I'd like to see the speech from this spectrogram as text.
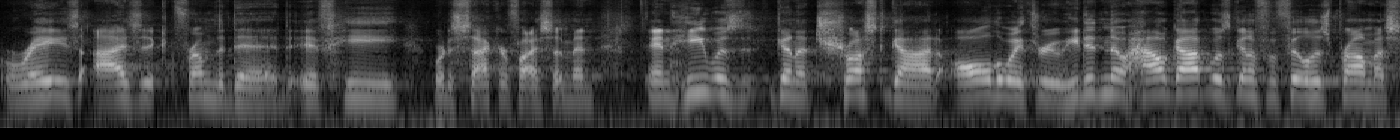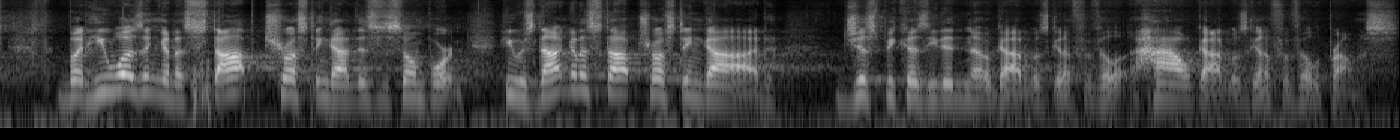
raise Isaac from the dead if he were to sacrifice him. And, and he was going to trust God all the way through. He didn't know how God was going to fulfill his promise, but he wasn't going to stop trusting God. This is so important. He was not going to stop trusting God just because he didn't know God was going to fulfill how God was going to fulfill the promise.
